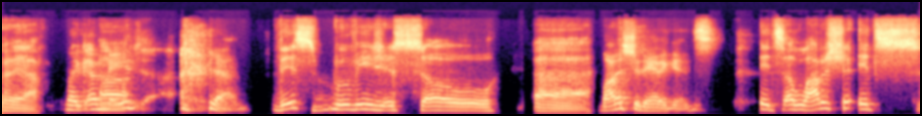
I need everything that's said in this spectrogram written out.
Uh, yeah. Like a Uh, yeah. This movie is just so uh A lot of shenanigans. it's a lot of shit. It's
